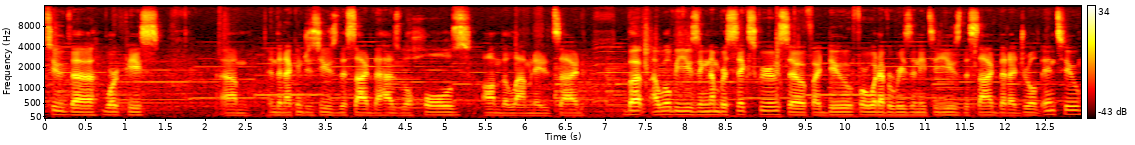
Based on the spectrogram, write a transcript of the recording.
to the workpiece. Um, and then I can just use the side that has the holes on the laminated side. But I will be using number six screws, so if I do, for whatever reason, need to use the side that I drilled into,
